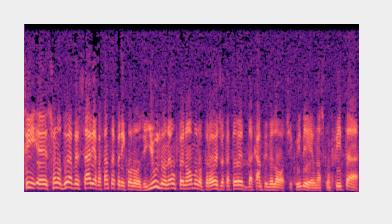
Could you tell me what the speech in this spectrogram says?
Sì, eh, sono due avversari abbastanza pericolosi. Yul non è un fenomeno, però è giocatore da campi veloci, quindi è una sconfitta,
